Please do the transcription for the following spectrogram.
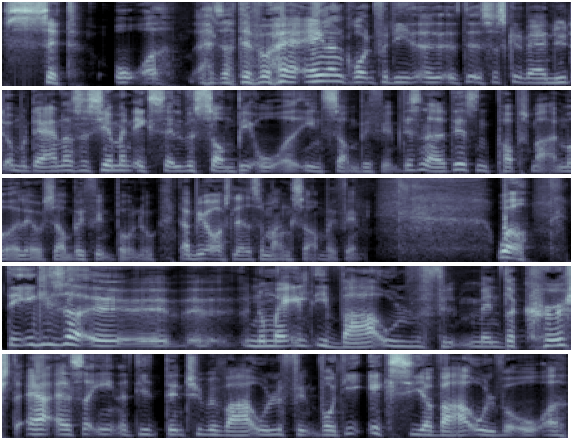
sæt ordet. Altså, det var af en eller anden grund, fordi øh, øh, det, så skal det være nyt og moderne, og så siger man ikke selve zombie-ordet i en zombiefilm. Det er sådan, noget, det er sådan en popsmart måde at lave zombiefilm på nu. Der bliver også lavet så mange zombiefilm. Well, det er ikke lige så øh, øh, normalt i vareulvefilm, men The Cursed er altså en af de, den type vareulvefilm, hvor de ikke siger vareulveordet.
